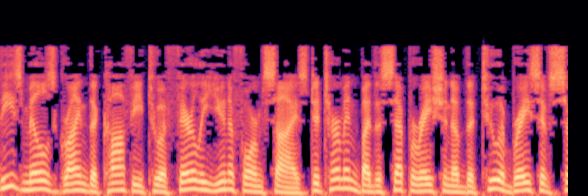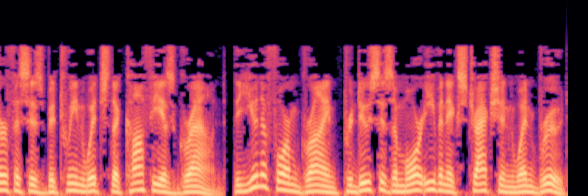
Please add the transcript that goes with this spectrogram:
These mills grind the coffee to a fairly uniform size determined by the separation of the two abrasive surfaces between which the coffee is ground. The uniform grind produces a more even extraction when brewed,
